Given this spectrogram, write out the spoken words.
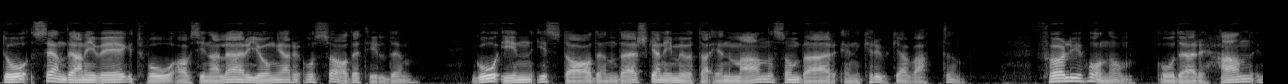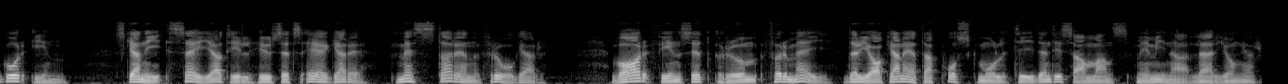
Då sände han iväg två av sina lärjungar och sade till dem Gå in i staden, där ska ni möta en man som bär en kruka vatten. Följ honom och där han går in ska ni säga till husets ägare, mästaren frågar, var finns ett rum för mig där jag kan äta påskmåltiden tillsammans med mina lärjungar?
